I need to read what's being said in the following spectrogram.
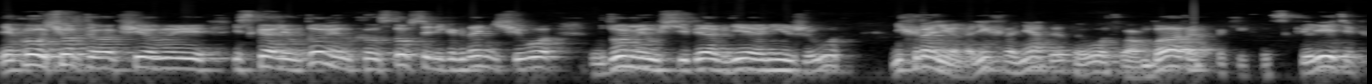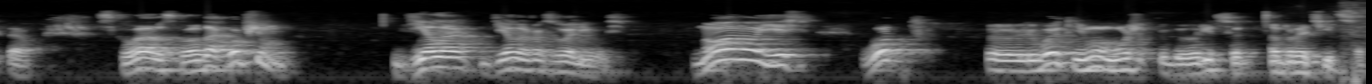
Какого черта вообще вы искали в доме? Холостовцы никогда ничего в доме у себя, где они живут, не хранят. Они хранят это вот в амбарах, каких-то склетях, там, складах, складах. В общем, дело, дело развалилось. Но оно есть. Вот э, любой к нему может, как говорится, обратиться.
